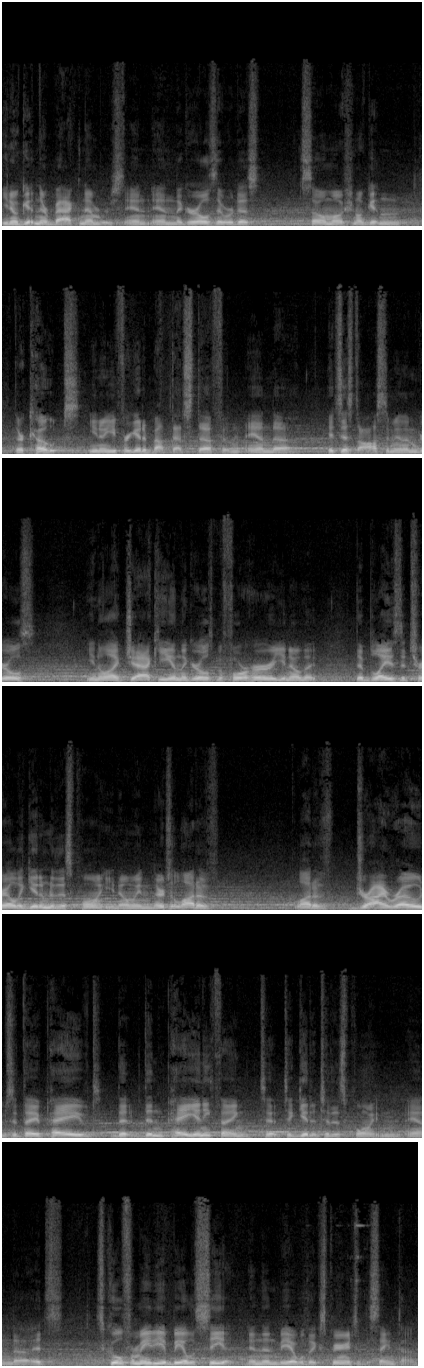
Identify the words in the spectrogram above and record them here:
you know getting their back numbers, and and the girls that were just so emotional getting their coats. You know, you forget about that stuff, and and uh, it's just awesome. And them girls, you know, like Jackie and the girls before her, you know, that that blazed the trail to get them to this point. You know, I mean, there's a lot of a lot of dry roads that they paved that didn't pay anything to, to get it to this point, and, and uh, it's it's cool for me to be able to see it and then be able to experience it at the same time.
